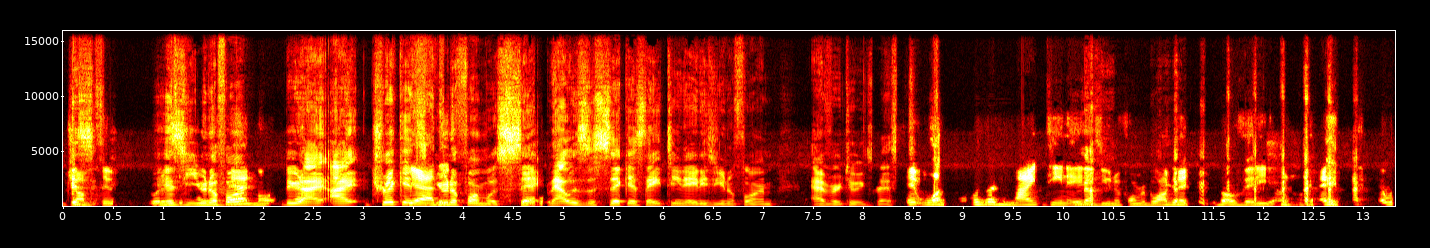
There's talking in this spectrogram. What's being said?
jumpsuit. His, his uniform, dude. I, I Trickett's yeah, uniform was sick. That was the sickest 1880s uniform ever to exist. It was, was a 1980s no. uniform. It belonged in a TiVo video. Okay? it was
